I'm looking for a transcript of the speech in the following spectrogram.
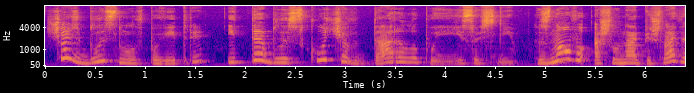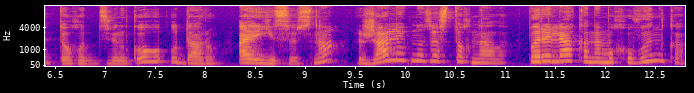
щось блиснуло в повітрі, і те блискуче вдарило по її сосні. Знову аж луна пішла від того дзвінкого удару, а її сосна жалібно застогнала. Перелякана моховинка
